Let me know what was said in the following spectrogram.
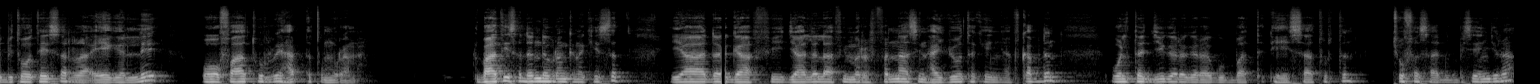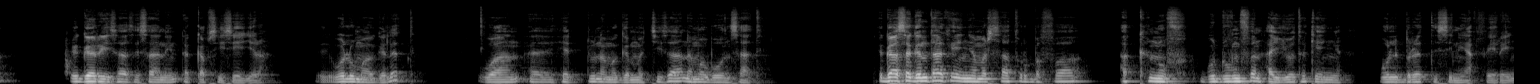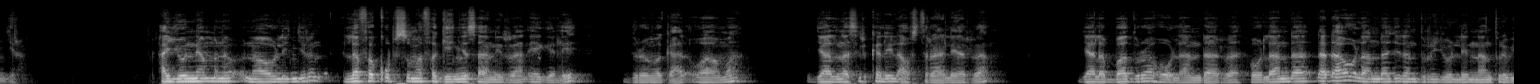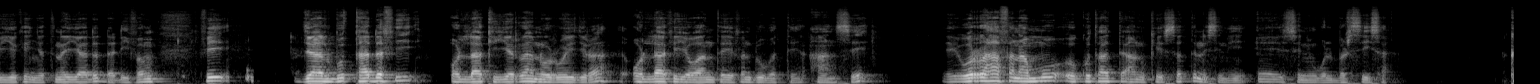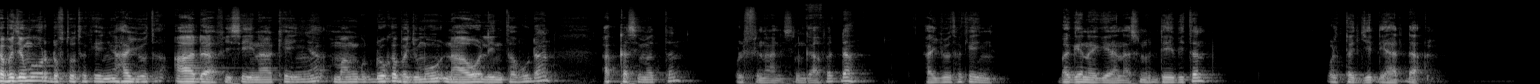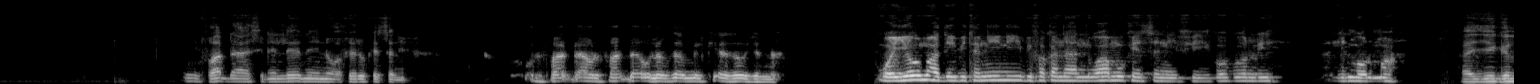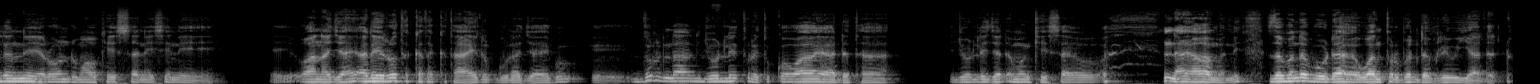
bitooteessa irraa eegallee oofaa turre hadha xumurama. Baatii sadan dabran kana keessatti yaada gaaffii jaalalaa fi mararfannaa isin hayyoota keenyaaf qabdan waltajjii garaagaraa gubbaatti dhiyeessaa turtan cufa isaa dubbiseen jira. Garii isaas isaaniin dhaqqabsiisee jira. Walumaa galatti waan hedduu nama gammachiisaa nama boonsaati. Egaa sagantaa keenya marsaa torbaffaa akka nuuf guduunfan hayyoota keenya wal biratti isinii affeereen jira. Hayyoonni amma na waliin jiran lafa qubsuma fageenya isaanii irraan eegalee dura maqaa waamaa jaal Nasir Kaliil Awustiraaliyaa irraa jaal Abbaa Duraa Hoolaandaa irraa Hoolaandaa dhadhaa Hoolaandaa jedhan duri ijoolleen naan ture biyya keenyatti na yaadadha dhiifama fi jaal Buttaa Dafii ollaa kiyya irraa Noorwee jira ollaa kiyya waan ta'eefan duubatte aansee. Warra hafan ammoo kutaatti aanu keessatti isinii wal barsiisa. Kabajamoo hordoftoota keenya hayyoota aadaa fi seenaa keenya maanguddoo kabajamoo naa waliin ta'uudhaan akka simattan ulfinaan isin gaafadha. Hayyoota keenya baga nagayaan as nu deebitan waltajjii dhiyaadhaa. Ulfaadhaa isinillee nu affeeruu keessaniif. Ulfaadhaa ulfaadhaa ol argaa milkii haasa'u jenna. Wayyooma deebitanii bifa kanaan waamuu keessanii fi gogorri ilma hormaa. Hayyee galanne yeroo hundumaa keessan isin waan ajaa'iba ani yeroo takka takka taa'ee dhugguun ajaa'ibu dur naan ijoollee ture xiqqoo waa yaadata ijoollee jedhaman keessaa na yaamani zamana boodaa waan torban dabree yaadadhu.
